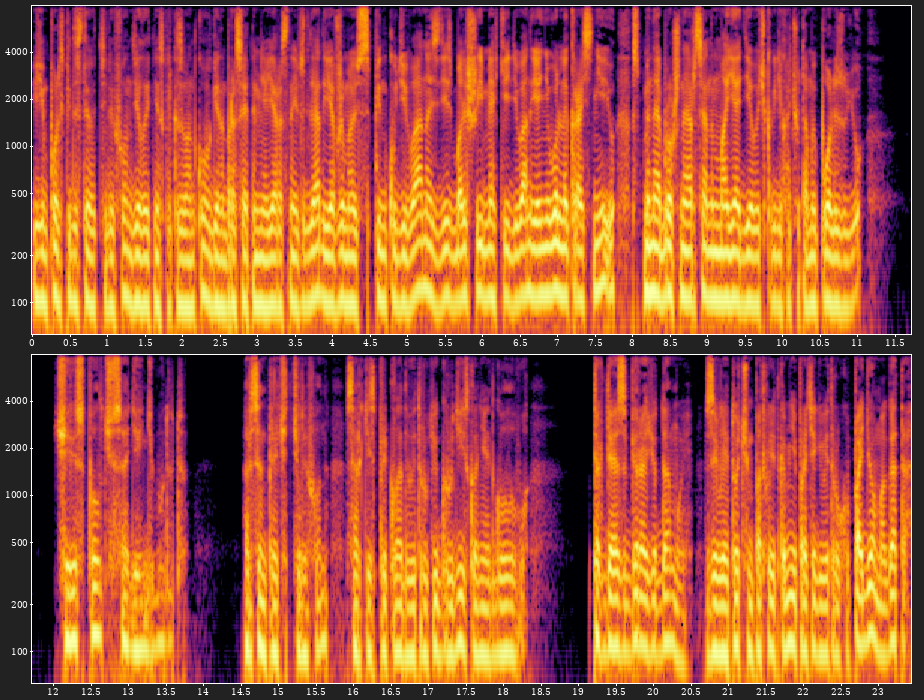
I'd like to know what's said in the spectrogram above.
и Емпольский достает телефон, делает несколько звонков, Гена бросает на меня яростные взгляды, я вжимаюсь в спинку дивана, здесь большие мягкие диваны, я невольно краснею, вспоминая брошенная Арсеном «Моя девочка, где хочу, там и пользую». «Через полчаса деньги будут». Арсен прячет телефон, Саркис прикладывает руки к груди и склоняет голову. «Тогда я забираю ее домой», — заявляет отчим, подходит ко мне и протягивает руку. «Пойдем, Агата».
